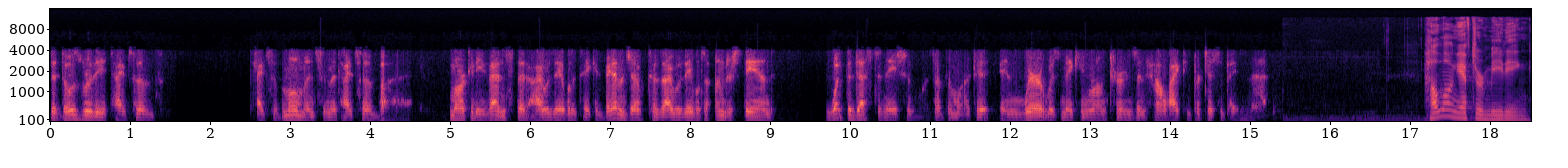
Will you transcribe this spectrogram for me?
that those were the types of types of moments and the types of uh, market events that I was able to take advantage of because I was able to understand what the destination was of the market and where it was making wrong turns and how I could participate in that. How long after meeting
